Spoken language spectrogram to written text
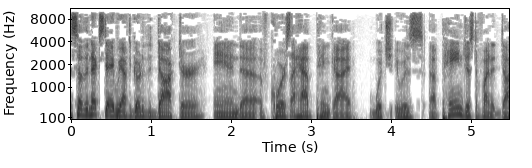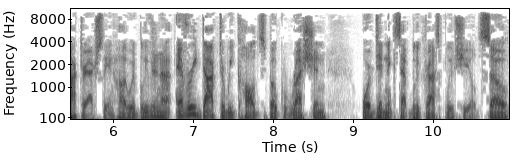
so the next day we have to go to the doctor, and uh, of course I have pink eye, which it was a pain just to find a doctor actually in Hollywood. Believe it or not, every doctor we called spoke Russian or didn't accept Blue Cross Blue Shield. So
